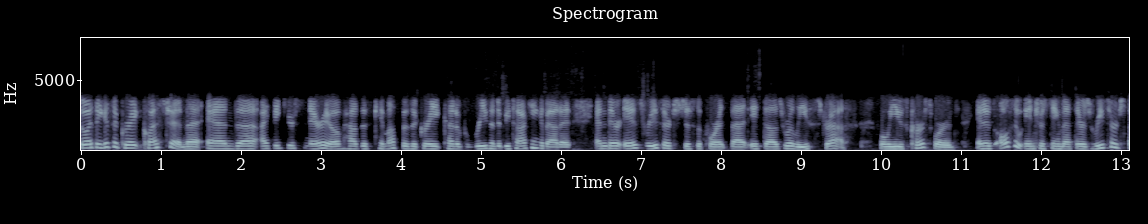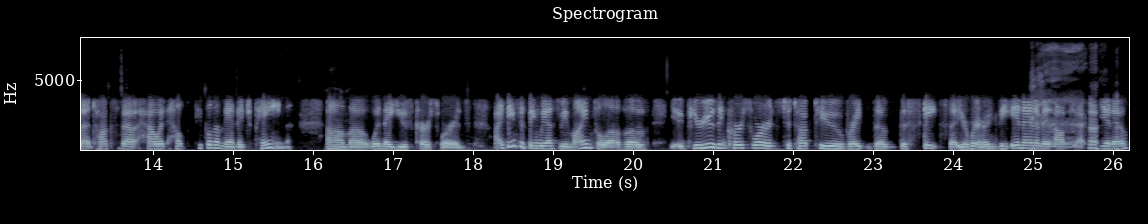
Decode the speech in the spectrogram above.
So I think it's a great question, and uh, I think your scenario of how this came up is a great kind of reason to be talking about it. And there is research to support that it does release stress when we use curse words. And it's also interesting that there's research that talks about how it helps people to manage pain um, uh, when they use curse words. I think the thing we have to be mindful of of if you're using curse words to talk to right the the skates that you're wearing, the inanimate object, you know,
